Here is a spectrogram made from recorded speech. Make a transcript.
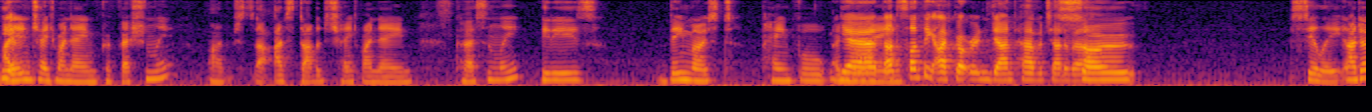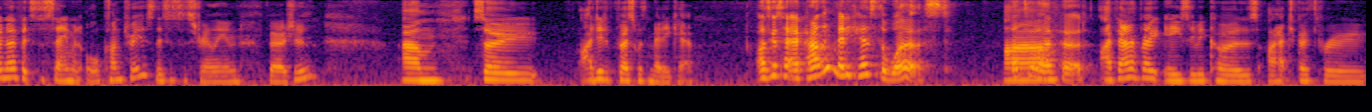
I didn't change my name professionally. I've just, I've started to change my name personally. It is the most painful, Yeah, that's something I've got written down to have a chat about. so silly. And I don't know if it's the same in all countries. This is Australian version. Um, so I did it first with Medicare. I was gonna say apparently Medicare's the worst. That's what Um, I've heard. I found it very easy because I had to go through.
